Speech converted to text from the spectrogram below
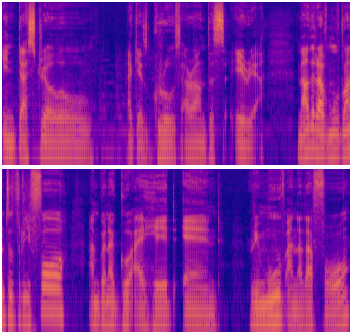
industrial, I guess, growth around this area. Now that I've moved one, two, three, four, I'm gonna go ahead and remove another four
